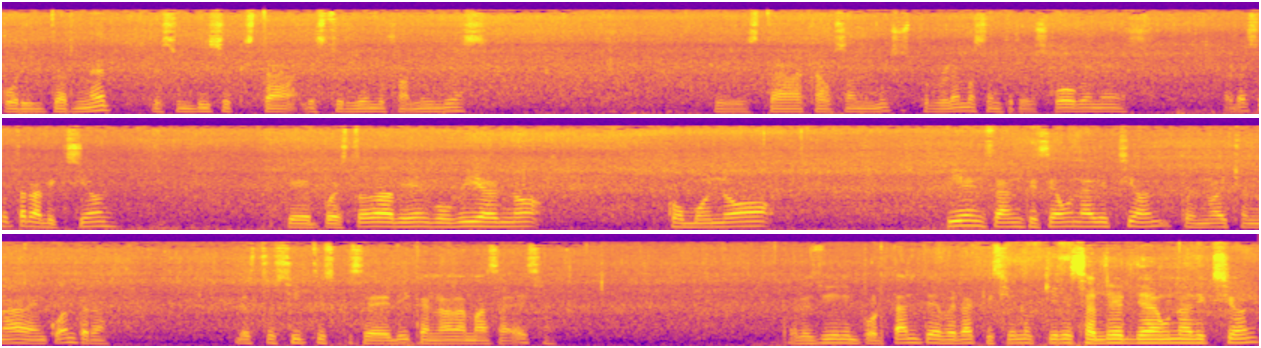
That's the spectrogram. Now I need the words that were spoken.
por internet, que es un vicio que está destruyendo familias, que está causando muchos problemas entre los jóvenes, pero es otra adicción que pues todavía el gobierno, como no piensan que sea una adicción, pues no ha hecho nada en contra de estos sitios que se dedican nada más a eso. Pero es bien importante, ¿verdad? Que si uno quiere salir de una adicción,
